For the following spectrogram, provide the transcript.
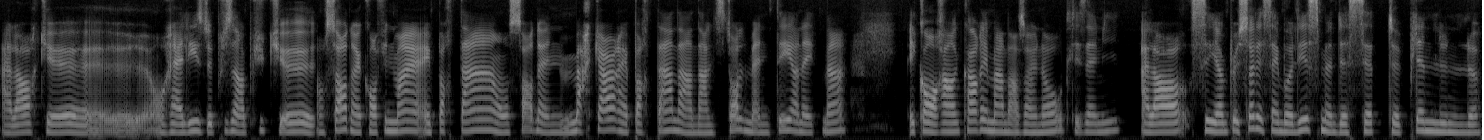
alors que euh, on réalise de plus en plus que on sort d'un confinement important, on sort d'un marqueur important dans, dans l'histoire de l'humanité, honnêtement et qu'on rentre carrément dans un autre, les amis. Alors, c'est un peu ça le symbolisme de cette pleine lune-là.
